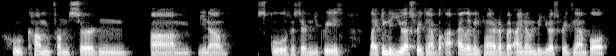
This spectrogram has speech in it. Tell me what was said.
who come from certain, um, you know, schools with certain degrees like in the US, for example, I, live in Canada, but I know in the US, for example,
